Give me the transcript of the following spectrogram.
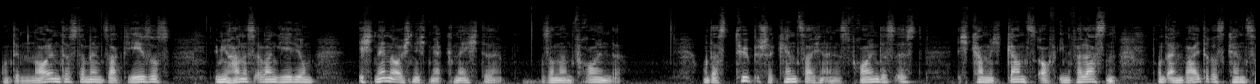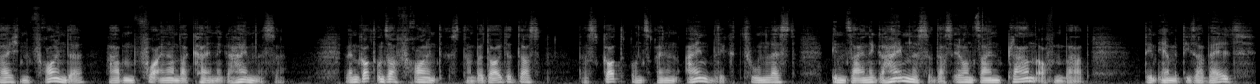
und im Neuen Testament sagt Jesus im Johannesevangelium, ich nenne euch nicht mehr Knechte, sondern Freunde. Und das typische Kennzeichen eines Freundes ist, ich kann mich ganz auf ihn verlassen. Und ein weiteres Kennzeichen, Freunde haben voreinander keine Geheimnisse. Wenn Gott unser Freund ist, dann bedeutet das, dass Gott uns einen Einblick tun lässt in seine Geheimnisse, dass er uns seinen Plan offenbart, den er mit dieser Welt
